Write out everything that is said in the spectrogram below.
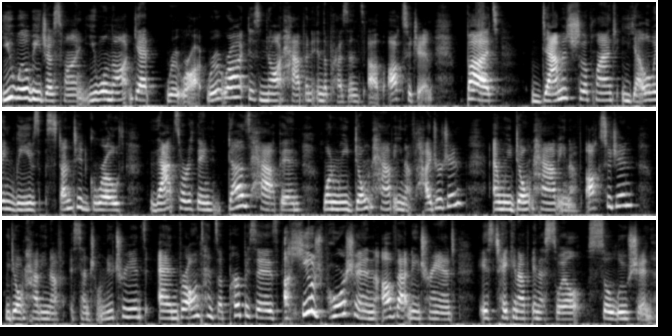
you will be just fine. You will not get root rot. Root rot does not happen in the presence of oxygen, but damage to the plant, yellowing leaves, stunted growth, that sort of thing does happen when we don't have enough hydrogen and we don't have enough oxygen, we don't have enough essential nutrients, and for all intents and purposes, a huge portion of that nutrient is taken up in a soil solution,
